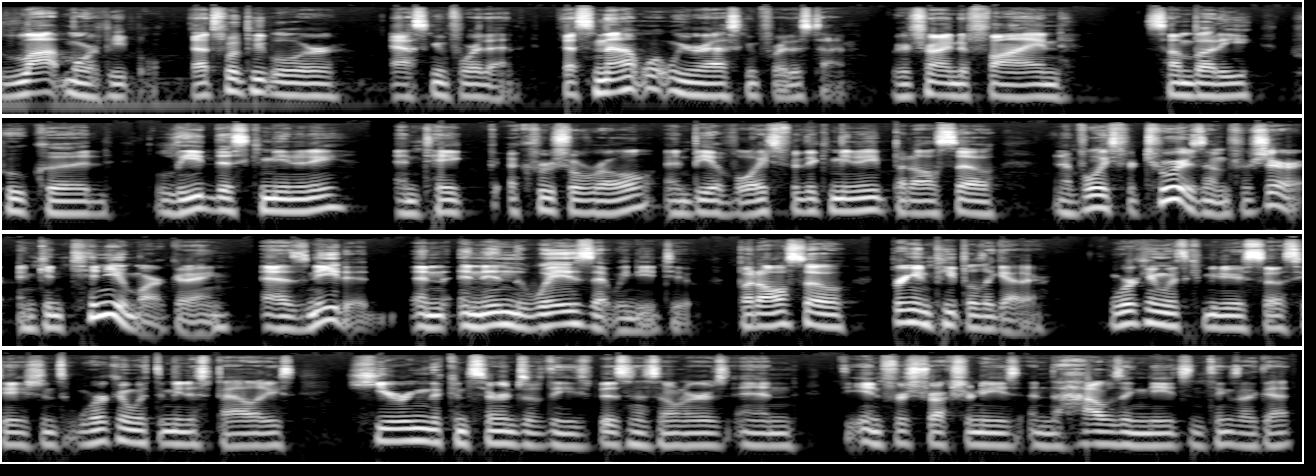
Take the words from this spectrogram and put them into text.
a lot more people. That's what people were asking for then. That's not what we were asking for this time. We were trying to find somebody who could lead this community and take a crucial role and be a voice for the community, but also and a voice for tourism for sure, and continue marketing as needed and, and in the ways that we need to, but also bringing people together, working with community associations, working with the municipalities, hearing the concerns of these business owners and the infrastructure needs and the housing needs and things like that,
